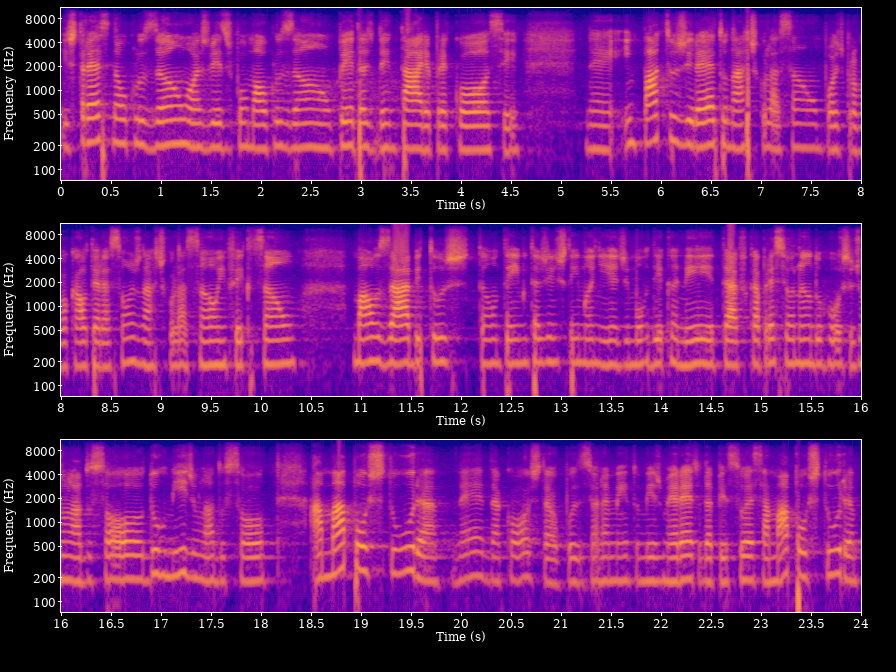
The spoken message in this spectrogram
Estresse na oclusão, às vezes por má oclusão, perda dentária precoce, né, impactos diretos na articulação, pode provocar alterações na articulação, infecção maus hábitos. Então, tem muita gente tem mania de morder caneta, ficar pressionando o rosto de um lado só, dormir de um lado só. A má postura né, da costa, o posicionamento mesmo ereto da pessoa, essa má postura,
